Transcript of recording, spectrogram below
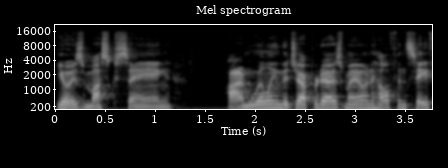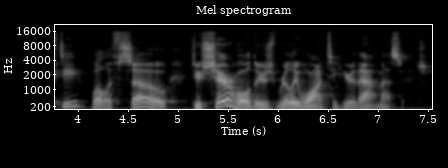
You know, is Musk saying, I'm willing to jeopardize my own health and safety? Well, if so, do shareholders really want to hear that message?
